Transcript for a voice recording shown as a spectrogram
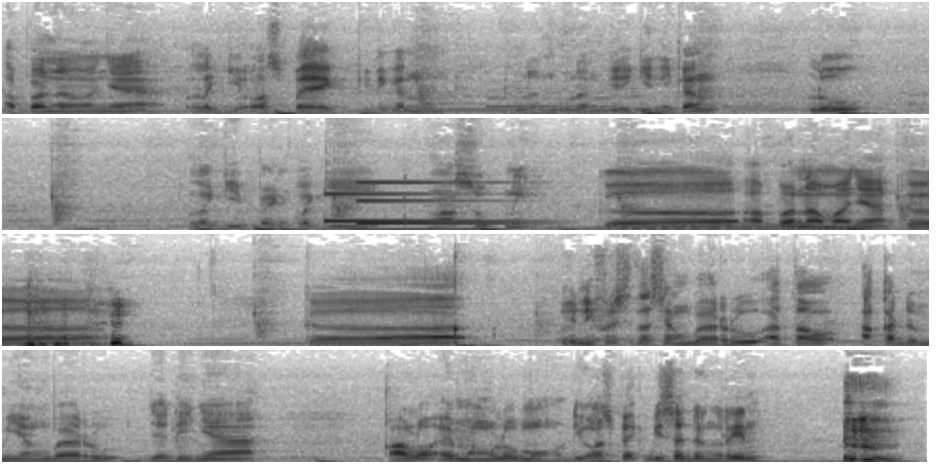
apa namanya lagi ospek. Ini kan bulan-bulan kayak gini kan lu lagi peng lagi masuk nih ke apa namanya ke ke universitas yang baru atau akademi yang baru. Jadinya kalau emang lu mau di ospek bisa dengerin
